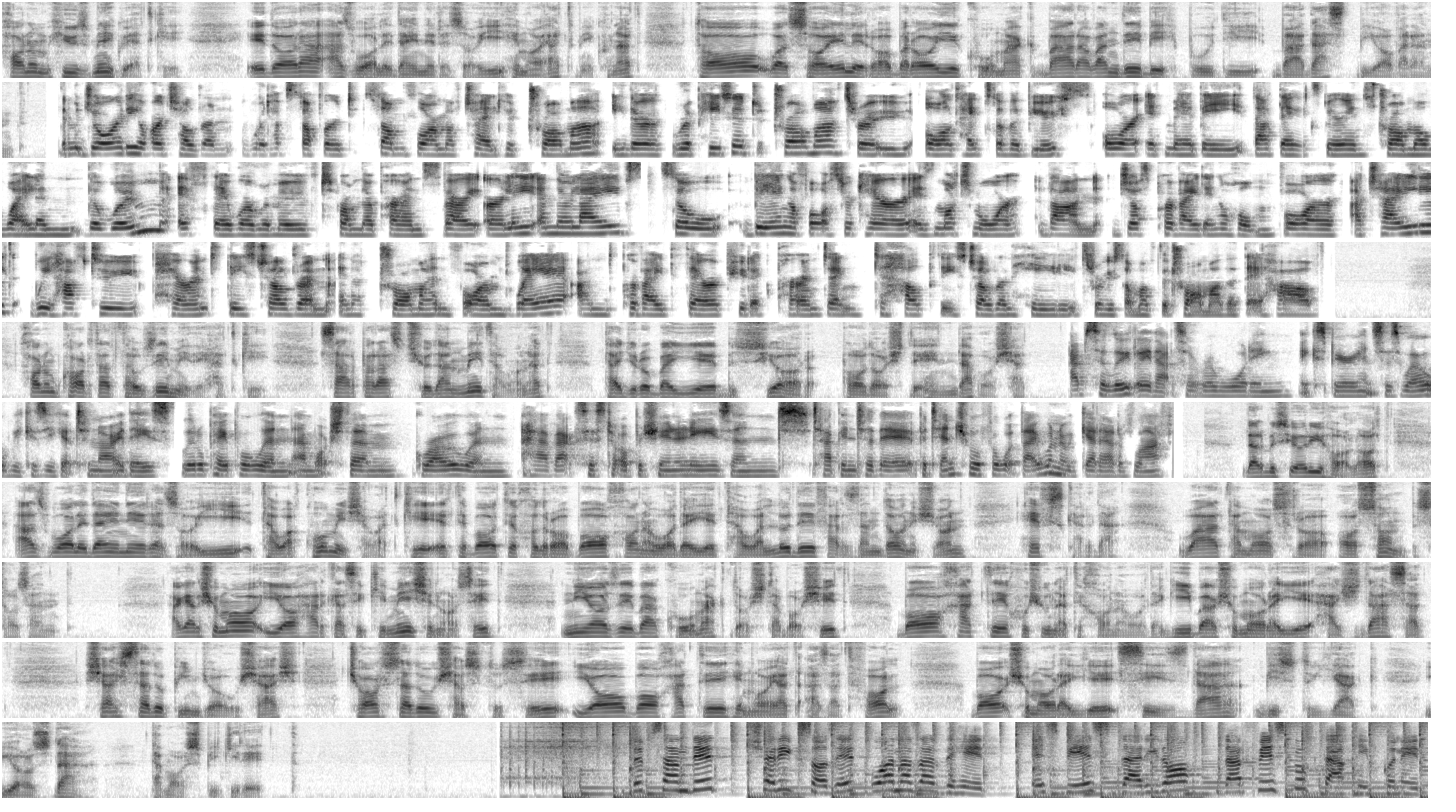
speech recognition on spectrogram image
خانم هیوز می‌گوید که اداره از والدین رضایی حمایت می کند تا وسایل را برای کمک به روند بهبودی به دست بیاورند. The majority of our children would have suffered some form of childhood trauma, either repeated trauma through all types of abuse, or it may be that they experienced trauma while in the womb if they were removed from their parents very early in their lives. So, being a foster carer is much more than just providing a home for a child. We have to parent these children in a trauma informed way and provide therapeutic parenting to help these children heal through some of the trauma that they have. خانم کارتر توضیح می دهد که سرپرست شدن می تواند تجربه بسیار پاداش دهنده باشد. Absolutely, that's a rewarding experience as well because you get to know these little people and, and watch them grow and have access to opportunities and tap into their potential for what they want to get out of life. در بسیاری حالات از والدین رضایی توقع می شود که ارتباط خود را با خانواده تولد فرزندانشان حفظ کرده و تماس را آسان بسازند. اگر شما یا هر کسی که می شناسید نیاز به کمک داشته باشید با خط خشونت خانوادگی به شماره 1800 656 463 یا با خط حمایت از اطفال با شماره 13 21 11 تماس بگیرید. بپسندید شریک سازید و نظر دهید. اسپیس دری را در فیسبوک تعقیب کنید.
